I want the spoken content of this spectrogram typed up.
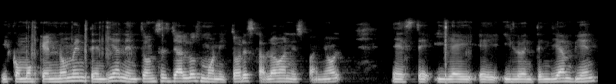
y como que no me entendían, entonces ya los monitores que hablaban español este, y, y, y, lo entendían bien,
